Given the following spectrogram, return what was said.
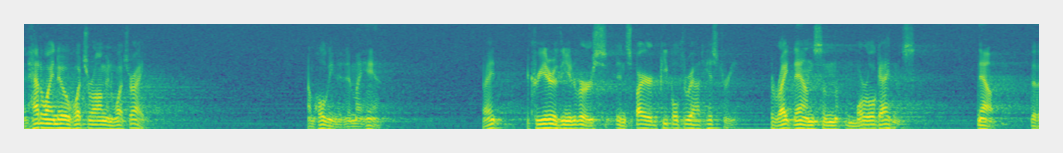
And how do I know what's wrong and what's right? I'm holding it in my hand. Right? The creator of the universe inspired people throughout history to write down some moral guidance. Now, the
